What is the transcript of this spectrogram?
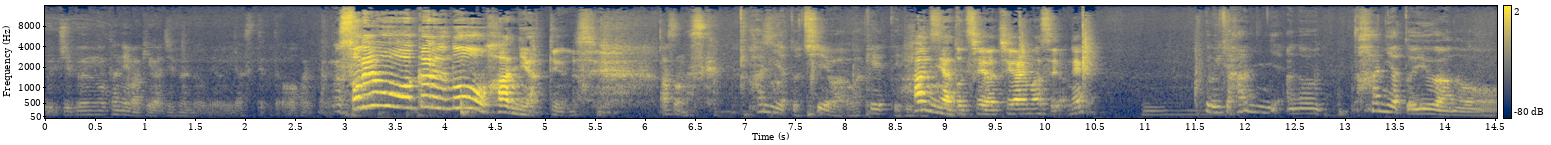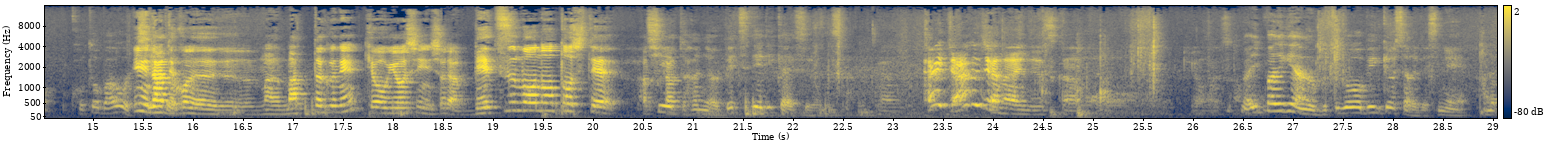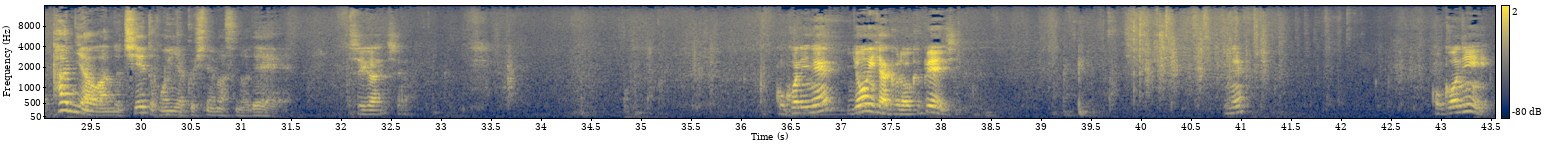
自分の種まきが自分の生み出すってことが分かるそれを分かるのを般若っていうんですよ。あそうなんですか般若と知恵は分けて般若と知恵は違いますよね。でも一応般若あの般若というあの言葉をえだってこれ、まあ、全くね教行新書では別物として。知恵と般若は別で理解するんですか？書いてあるじゃないですかもう。まあ、一般的にあの仏語を勉強したらですねあのパンニャはあの知恵と翻訳してますので。違う違うここにね406ページ。ね。ここに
